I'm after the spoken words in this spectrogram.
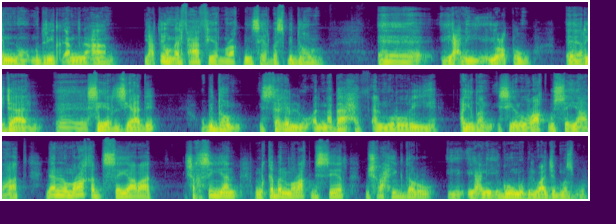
أنه مديرية الأمن العام يعطيهم ألف عافية مراقبين سير بس بدهم آه يعني يعطوا آه رجال سير زيادة وبدهم يستغلوا المباحث المرورية أيضا يصيروا يراقبوا السيارات لأنه مراقبة السيارات شخصيا من قبل مراقب السير مش راح يقدروا يعني يقوموا بالواجب مزبوط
